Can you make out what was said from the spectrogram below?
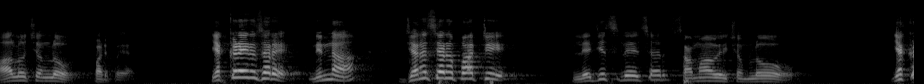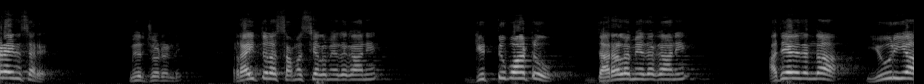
ఆలోచనలో పడిపోయారు. ఎక్కడైనా సరే నిన్న జనసేన పార్టీ లెజిస్లేచర్ సమావేశంలో ఎక్కడైనా సరే మీరు చూడండి రైతుల సమస్యల మీద కానీ గిట్టుబాటు ధరల మీద కానీ అదేవిధంగా యూరియా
